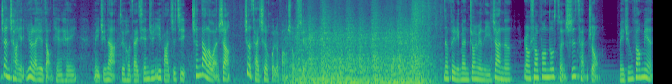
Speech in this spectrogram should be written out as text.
战场也越来越早天黑。美军啊，最后在千钧一发之际，撑到了晚上，这才撤回了防守线。那费里曼庄园的一战呢，让双方都损失惨重。美军方面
